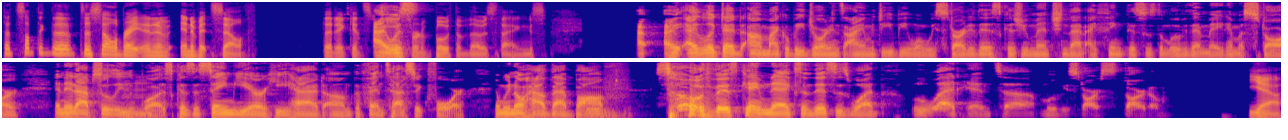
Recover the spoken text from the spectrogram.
that's something to to celebrate in of, in of itself that it gets I was- sort of both of those things I, I, looked at um, Michael B. Jordan's IMDb when we started this because you mentioned that I think this was the movie that made him a star, and it absolutely Mhm. was because the same year he had um, the Fantastic Four, and we know how that bombed. Oof. So this came next, and this is what led him to movie star stardom. yeah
